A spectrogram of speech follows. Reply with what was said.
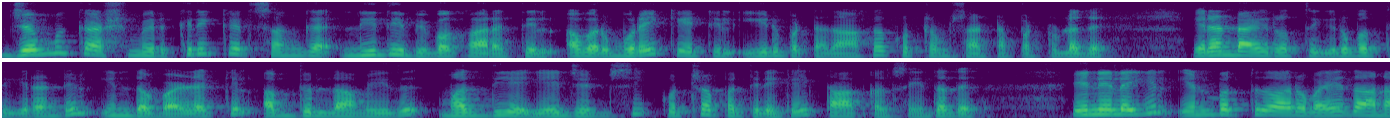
ஜம்மு காஷ்மீர் கிரிக்கெட் சங்க நிதி விவகாரத்தில் அவர் முறைகேட்டில் ஈடுபட்டதாக குற்றம் சாட்டப்பட்டுள்ளது. இரண்டாயிரத்து இருபத்தி இரண்டில் இந்த வழக்கில் அப்துல்லா மீது மத்திய ஏஜென்சி குற்றப்பத்திரிகை தாக்கல் செய்தது. இந்நிலையில் எண்பத்து ஆறு வயதான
